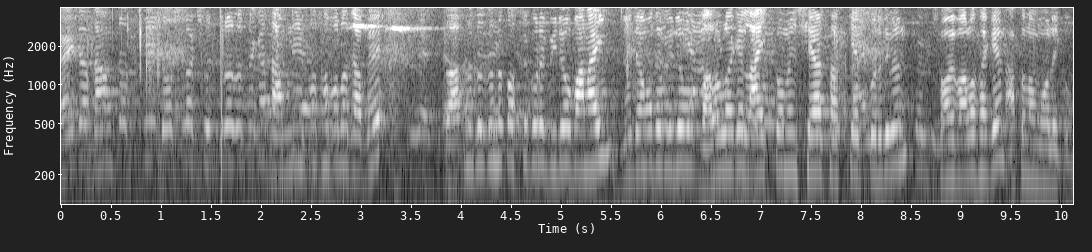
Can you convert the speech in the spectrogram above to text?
গাড়িটার দাম চাচ্ছি দশ লাখ সত্তর হাজার টাকা, দাম নিয়ে কথা বলা যাবে। তো আপনাদের জন্য কষ্ট করে ভিডিও বানাই। যদি আমাদের ভিডিও ভালো লাগে লাইক কমেন্ট শেয়ার সাবস্ক্রাইব করে দিবেন। সবাই ভালো থাকেন। আসসালামু আলাইকুম।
